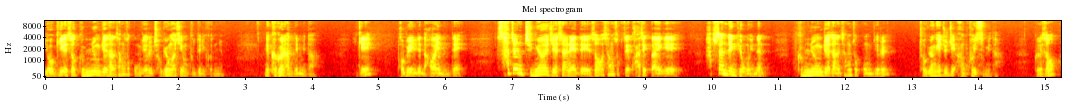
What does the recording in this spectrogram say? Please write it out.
여기에서 금융재산 상속공제를 적용하시는 분들이 있거든요. 근데 그건 안 됩니다. 이게 법에 이제 나와 있는데 사전 증여재산에 대해서 상속세 과세가액에 합산된 경우에는 금융재산 상속공제를 적용해주지 않고 있습니다. 그래서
